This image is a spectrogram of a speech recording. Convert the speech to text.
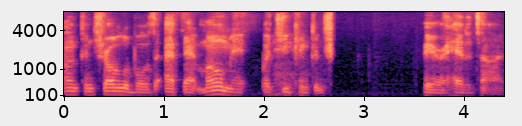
uncontrollables at that moment, but you can control prepare ahead of time.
